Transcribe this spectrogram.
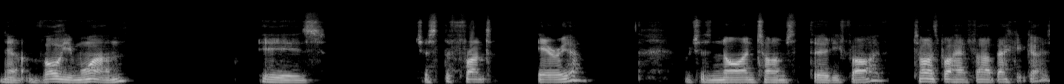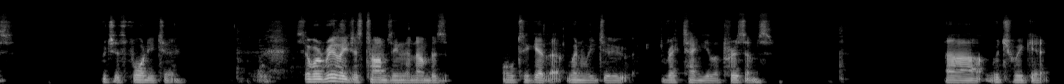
Now, volume one is just the front area, which is 9 times 35, times by how far back it goes, which is 42. So we're really just timesing the numbers all together when we do rectangular prisms, uh, which we get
